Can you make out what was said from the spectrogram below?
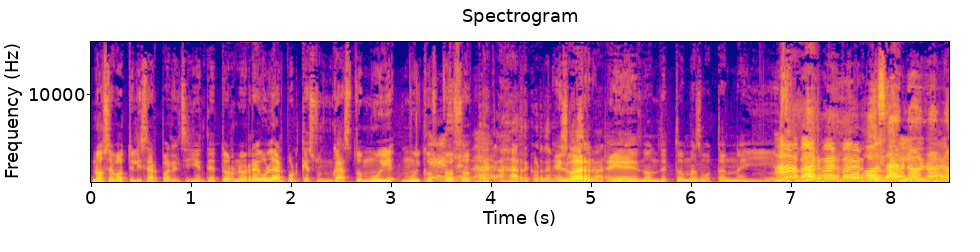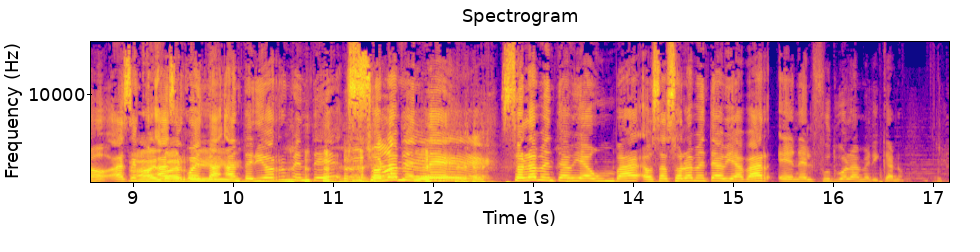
No se va a utilizar para el siguiente torneo regular porque es un gasto muy, muy ¿Qué es el costoso. VAR? Ajá, recordemos El bar, eh, donde tomas botana y. Ah, bar, bar, bar. O tal sea, no, no, no. Haz de, Ah, el haz de cuenta, anteriormente solamente, solamente había un bar, o sea, solamente había bar en el fútbol americano. Ok.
